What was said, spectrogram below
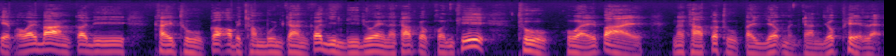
เก็บเอาไว้บ้างก็ดี ใครถูกก็เอาไปทำบุญกันก็ยินดีด้วยนะครับ กับคนที่ ถูกหวยไปนะครับก็ถูกไปเยอะเหมือนกันยกเพจแหละ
